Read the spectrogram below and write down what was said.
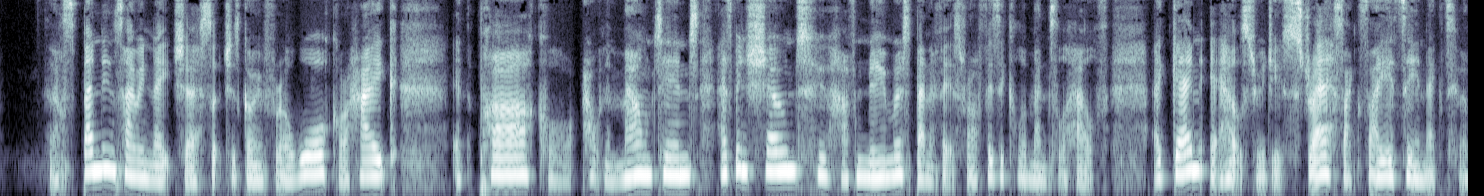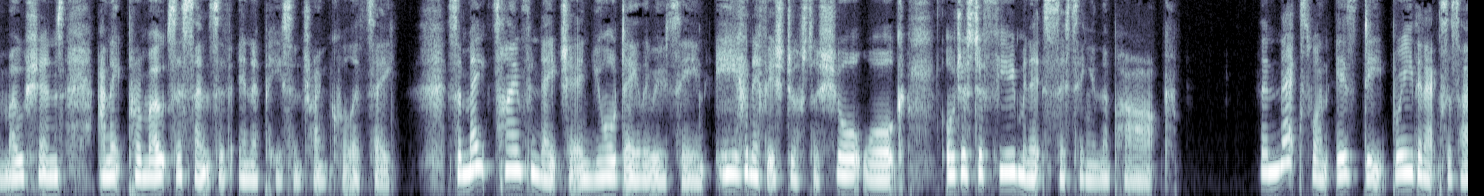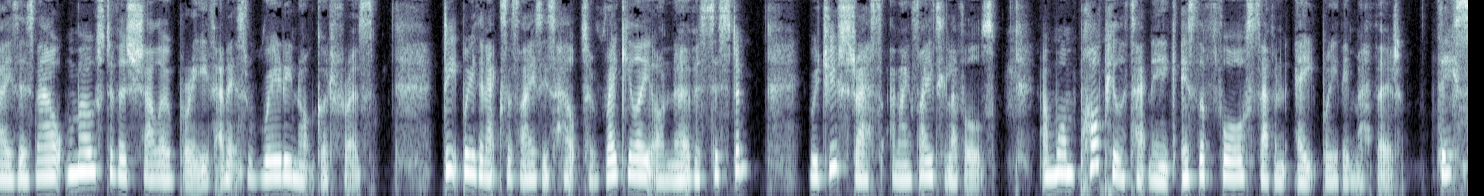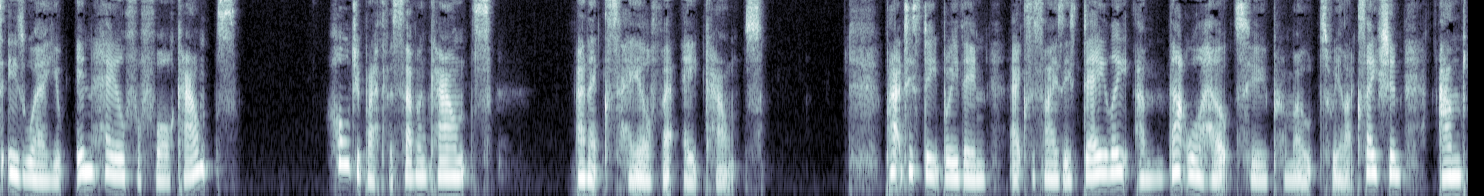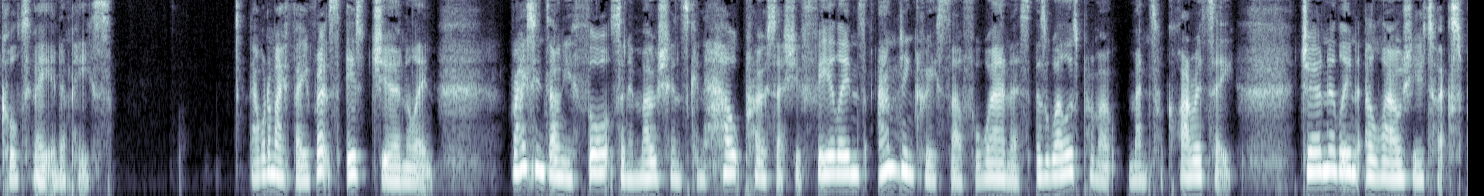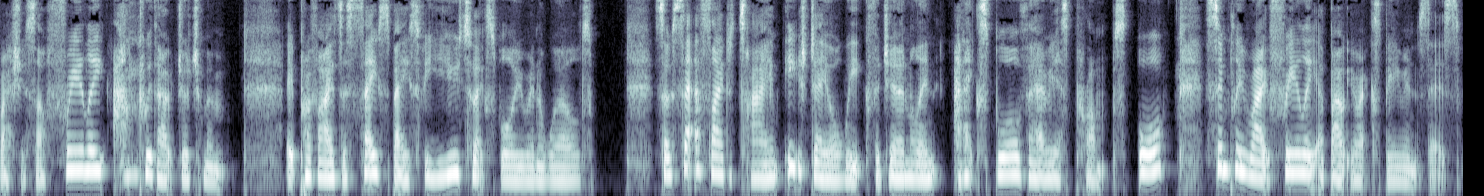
Now, spending time in nature, such as going for a walk or a hike in the park or out in the mountains, has been shown to have numerous benefits for our physical and mental health. Again, it helps to reduce stress, anxiety, and negative emotions, and it promotes a sense of inner peace and tranquility. So make time for nature in your daily routine, even if it's just a short walk or just a few minutes sitting in the park. The next one is deep breathing exercises. Now, most of us shallow breathe and it's really not good for us. Deep breathing exercises help to regulate our nervous system, reduce stress and anxiety levels. And one popular technique is the 478 breathing method. This is where you inhale for four counts, hold your breath for seven counts, and exhale for eight counts. Practice deep breathing exercises daily, and that will help to promote relaxation and cultivate inner peace. Now, one of my favourites is journaling. Writing down your thoughts and emotions can help process your feelings and increase self awareness, as well as promote mental clarity. Journaling allows you to express yourself freely and without judgment. It provides a safe space for you to explore your inner world. So set aside a time each day or week for journaling and explore various prompts, or simply write freely about your experiences.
